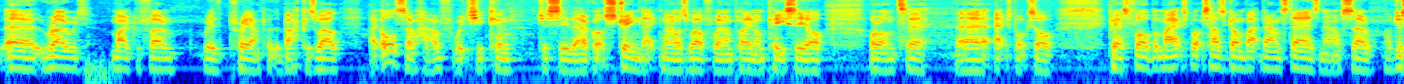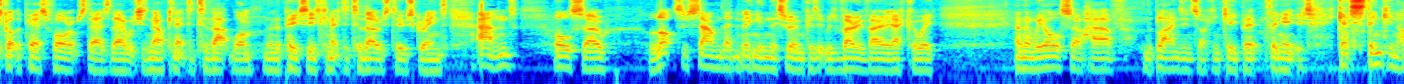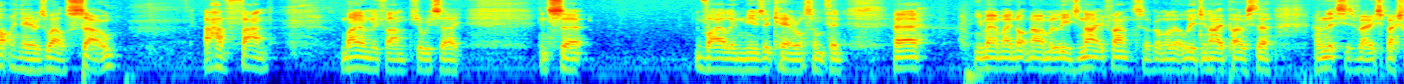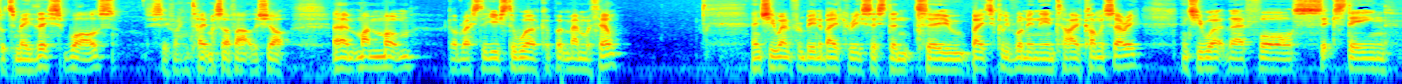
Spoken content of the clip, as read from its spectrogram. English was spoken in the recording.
uh, Rode microphone with preamp at the back as well. I also have, which you can just see there, I've got a Stream Deck now as well for when I'm playing on PC or, or onto uh, Xbox or PS4, but my Xbox has gone back downstairs now, so I've just got the PS4 upstairs there, which is now connected to that one, and the PC is connected to those two screens, and also lots of sound editing in this room because it was very, very echoey. And then we also have the blinds in so I can keep it thingy. It gets stinking hot in here as well, so I have fan, my only fan, shall we say. Insert violin music here or something. Uh, you may or may not know I'm a Leeds United fan, so I've got my little Leeds United poster, and this is very special to me. This was, see if I can take myself out of the shot. Um, my mum, God rest her, used to work up at Menwith Hill, and she went from being a bakery assistant to basically running the entire commissary, and she worked there for 16,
